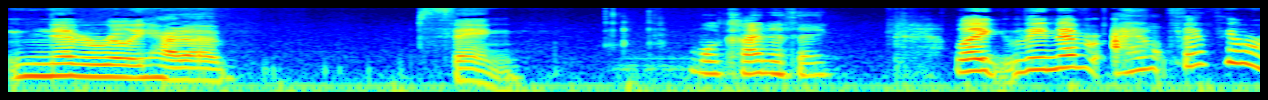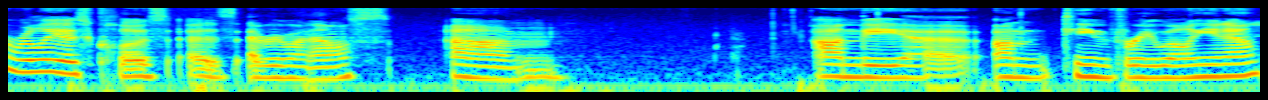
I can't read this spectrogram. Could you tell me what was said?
never really had a thing. what kind of thing Like they never. I don't think they were really as close as everyone else. Um, on the uh, on Team Free Will, you know.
